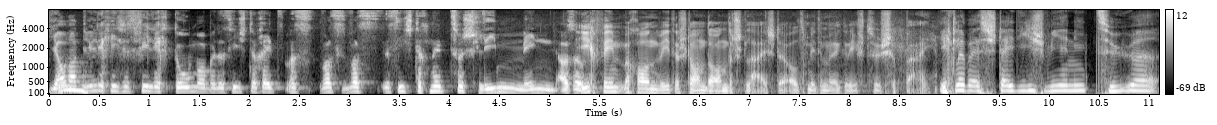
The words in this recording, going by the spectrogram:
ja, natürlich ist es vielleicht dumm, aber das ist doch jetzt... Was, was, was, es ist doch nicht so schlimm. Also, ich finde, man kann Widerstand anders leisten, als mit einem Griff zwischen die Beine. Ich glaube, es steht ist wie nicht zu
